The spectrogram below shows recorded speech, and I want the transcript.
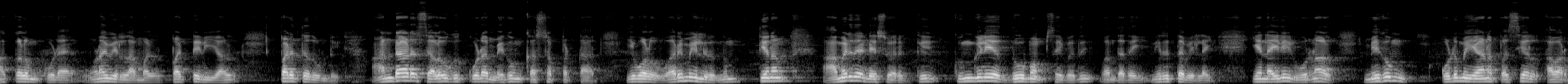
மக்களும் கூட உணவில்லாமல் பட்டினியால் படுத்ததுண்டு. அன்றாட செலவுக்கு கூட மிகவும் கஷ்டப்பட்டார். இவ்வளவு வறுமையிலிருந்தும் தினம் அமிர்தடேஸ்வருக்கு குங்கிலிய தூபம் செய்வது வந்ததை நிறுத்தவில்லை. இந்நிலையில் ஒரு நாள் மிகவும் கொடுமையான பசியால் அவர்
